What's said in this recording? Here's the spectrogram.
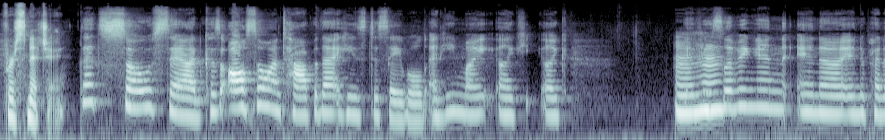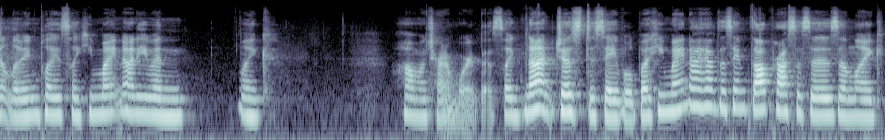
for snitching. That's so sad. Because also on top of that, he's disabled, and he might like like if he's mm-hmm. living in in a independent living place, like he might not even like. How am I trying to word this? Like not just disabled, but he might not have the same thought processes, and like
